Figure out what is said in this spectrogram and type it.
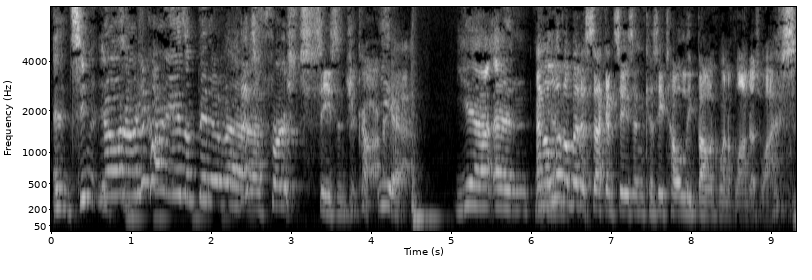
And seemed, No, no, G'Kar is a bit of a. That's first season G'Kar. yeah. yeah, and And a little bit of second season because he totally boned one of Londo's wives.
